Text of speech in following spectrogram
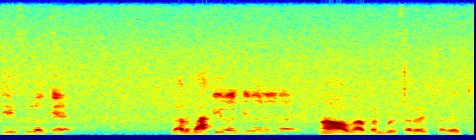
ಈ ಫುಲ್ ಓಕೆ ಯಾರು ಬಾ ಫೀವರ್ ಗಿವರ್ ಎಲ್ಲ ಹಾಂ ಬಂದ್ಬಿಡು ಸರಿ ಆಯ್ತು ಸರಿ ಆಯ್ತು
